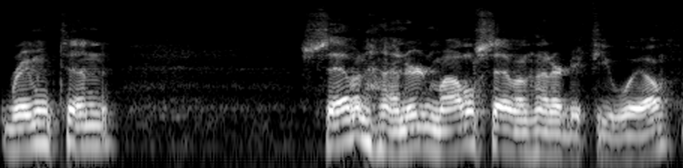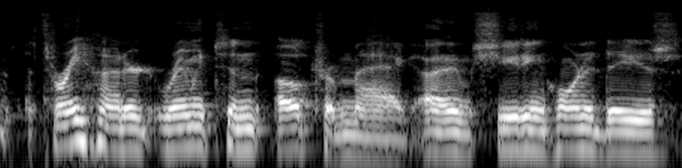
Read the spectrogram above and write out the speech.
Remington 700, model 700, if you will, 300 Remington Ultra Mag. I am shooting Hornady's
